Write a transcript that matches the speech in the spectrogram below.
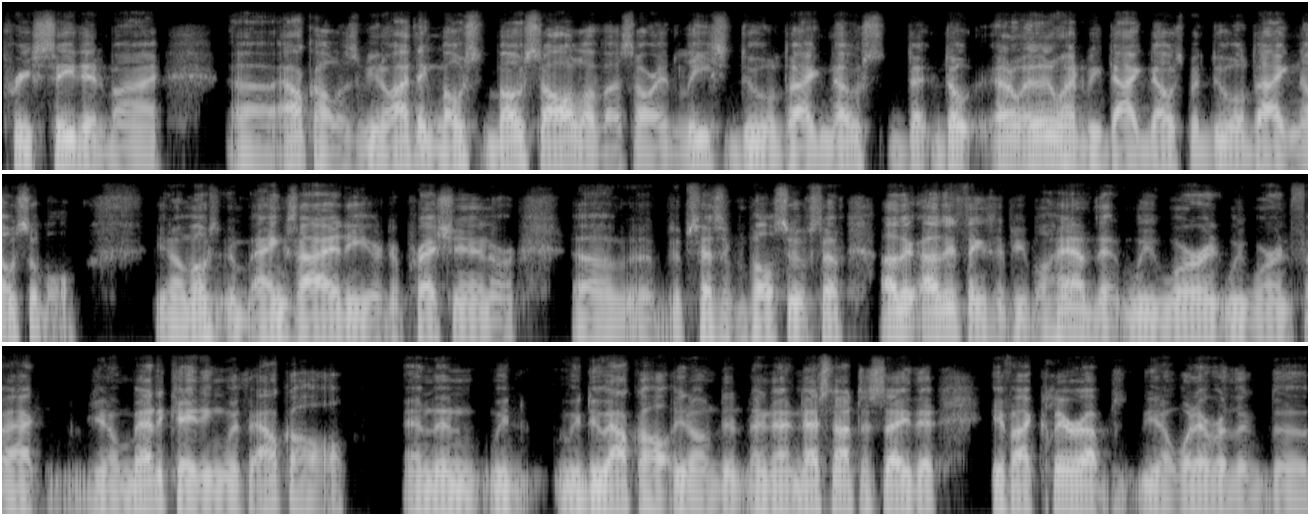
preceded by uh, alcoholism. You know, I think most most all of us are at least dual diagnosed. Don't I don't, they don't have to be diagnosed, but dual diagnosable. You know, most um, anxiety or depression or uh, obsessive compulsive stuff, other other things that people have that we were we were in fact you know medicating with alcohol and then we we do alcohol you know and that's not to say that if i clear up you know whatever the the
